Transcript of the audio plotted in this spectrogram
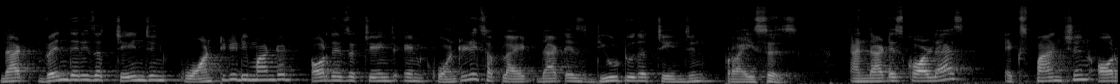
that when there is a change in quantity demanded or there is a change in quantity supplied that is due to the change in prices. And that is called as expansion or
